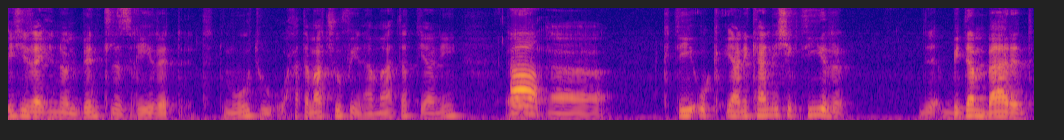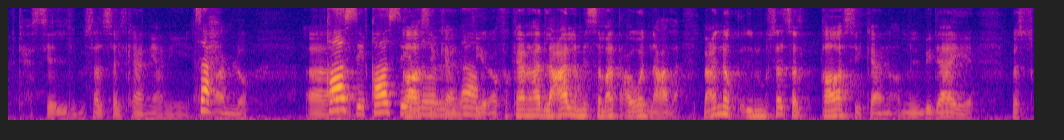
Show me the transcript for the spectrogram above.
إشي زي إنه البنت الصغيرة تموت وحتى ما تشوفي إنها ماتت يعني آه. آه كتير وك يعني كان إشي كتير بدم بارد بتحسي المسلسل كان يعني صح. عمله آه قاسي قاسي قاسي كان آه. كثير فكان هذا العالم لسه ما تعودنا على مع إنه المسلسل قاسي كان من البداية بس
